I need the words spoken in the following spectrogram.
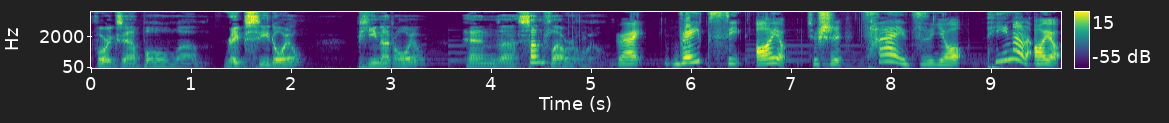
For example, um, rapeseed oil, peanut oil, and uh, sunflower oil. right? Rapeseed oil 就是菜籽油，peanut oil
